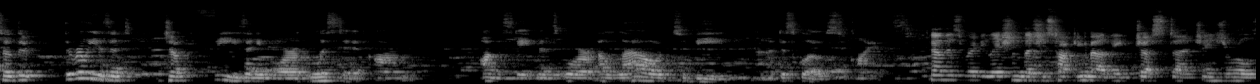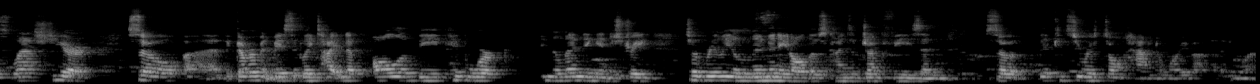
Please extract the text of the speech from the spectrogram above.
So there, there really isn't junk fees anymore listed on on the statements or allowed to be uh, disclosed to clients. Now, this regulation that she's talking about, they just uh, changed the rules last year. So uh, the government basically tightened up all of the paperwork in the lending industry to really eliminate all those kinds of junk fees, and so the consumers don't have to worry about that anymore.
